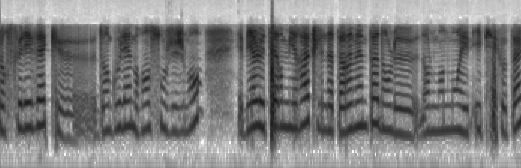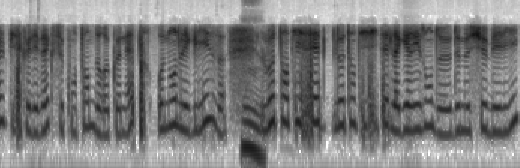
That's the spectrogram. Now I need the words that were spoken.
lorsque l'évêque euh, d'Angoulême rend son jugement, eh bien, le terme miracle n'apparaît même pas dans le, dans le mandement épiscopal, puisque l'évêque se contente de reconnaître, au nom de l'Église, l'authenticité, l'authenticité de la guérison de, de Monsieur Belli,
